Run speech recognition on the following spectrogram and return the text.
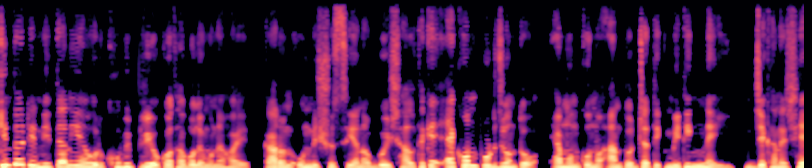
কিন্তু এটি নেতানিয়াহুর খুবই প্রিয় কথা বলে মনে হয়, কারণ উনিশশো ছিয়ানব্বই সাল থেকে এখন পর্যন্ত এমন কোনো আন্তর্জাতিক মিটিং নেই, যেখানে সে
